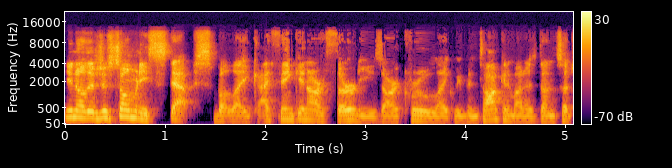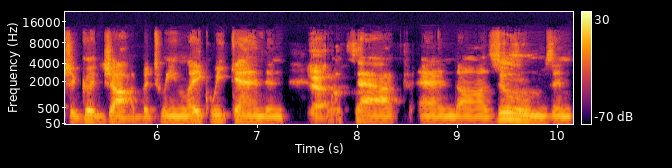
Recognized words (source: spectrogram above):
You know, there's just so many steps, but like I think in our 30s, our crew, like we've been talking about, has done such a good job between Lake Weekend and yeah. WhatsApp and uh, Zooms and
